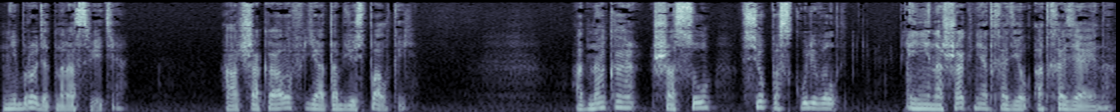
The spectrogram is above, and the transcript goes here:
не бродят на рассвете, а от шакалов я отобьюсь палкой». Однако Шасу все поскуливал и ни на шаг не отходил от хозяина.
